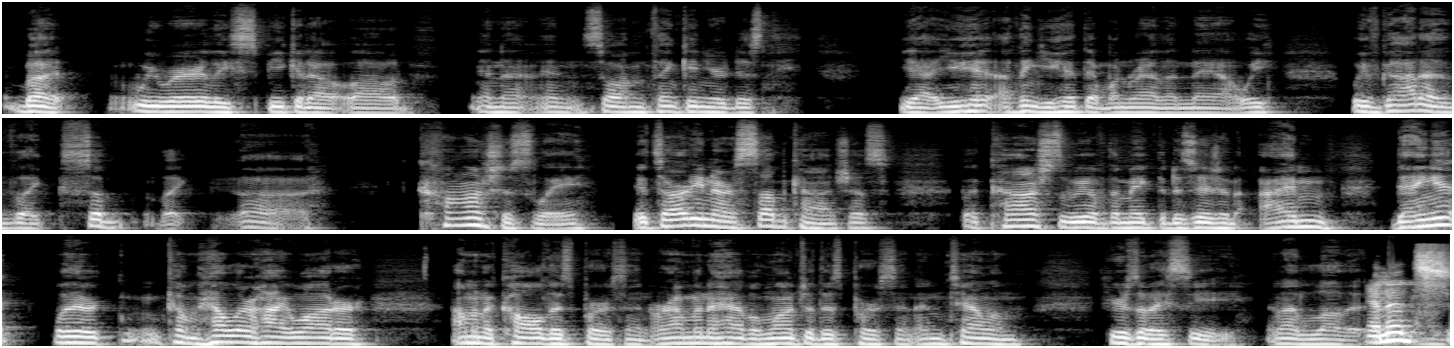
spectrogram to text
but we rarely speak it out loud. And uh, and so I'm thinking you're just, yeah, you hit. I think you hit that one right on the nail. We we've got to like sub like uh consciously. It's already in our subconscious but consciously we have to make the decision. I'm dang it, whether come hell or high water, I'm gonna call this person or I'm gonna have a lunch with this person and tell them, here's what I see, and I love it. And it's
